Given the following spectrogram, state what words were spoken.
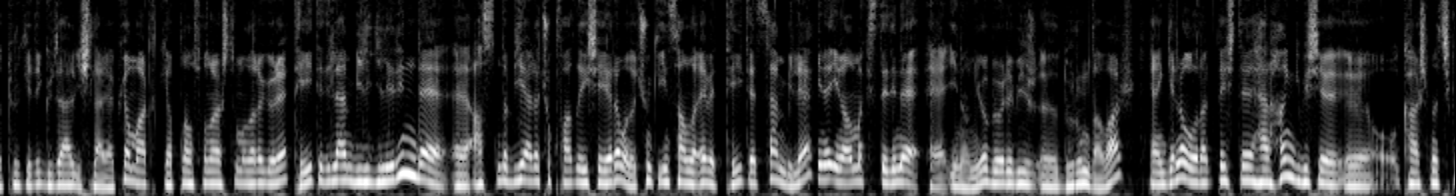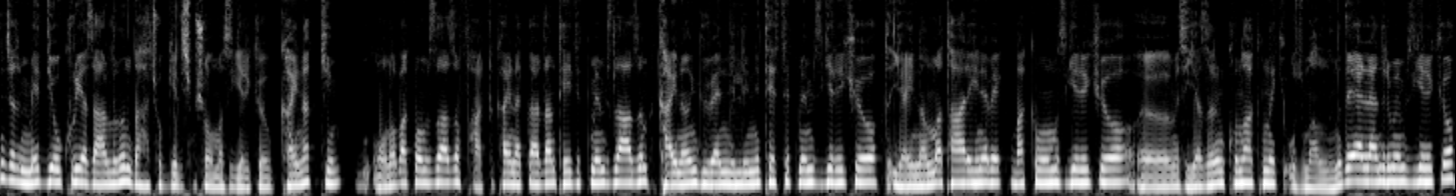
e, Türkiye'de güzel işler işler yapıyor ama artık yapılan son araştırmalara göre teyit edilen bilgilerin de e, aslında bir yerde çok fazla işe yaramadı. Çünkü insanlar evet teyit etsen bile yine inanmak istediğine e, inanıyor. Böyle bir e, durum da var. Yani genel olarak da işte herhangi bir şey e, karşımıza çıkınca medya okur yazarlığının daha çok gelişmiş olması gerekiyor. Kaynak kim? Ona bakmamız lazım. Farklı kaynaklardan teyit etmemiz lazım. Kaynağın güvenilirliğini test etmemiz gerekiyor. Yayınlanma tarihine bakmamız gerekiyor. E, mesela yazarın konu hakkındaki uzmanlığını değerlendirmemiz gerekiyor.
